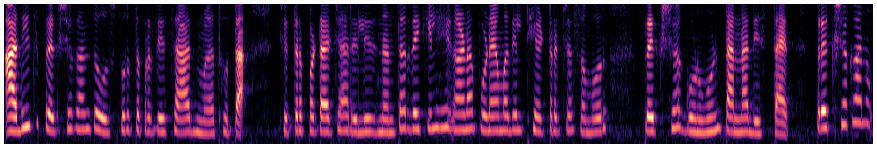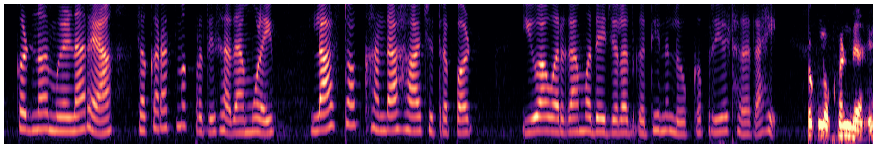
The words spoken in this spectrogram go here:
आधीच प्रेक्षकांचा उत्स्फूर्त प्रतिसाद मिळत होता. चित्रपटाच्या रिलीज नंतर देखील हे गाणं पुण्यामधील थिएटरच्या समोर प्रेक्षक गुणगुणताना दिसत आहेत प्रेक्षकांकडनं मिळणाऱ्या सकारात्मक प्रतिसादामुळे लास्ट ऑफ खांदा हा चित्रपट युवा वर्गामध्ये जलद गतीनं लोकप्रिय ठरत आहे. लोखंडे आहे.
